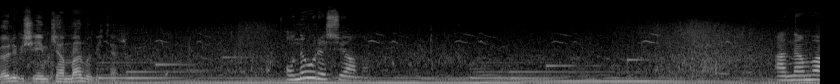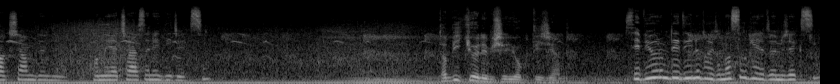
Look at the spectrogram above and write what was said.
Böyle bir şey imkan var mı Biter? Ona uğraşıyor ama. Adnan bu akşam dönüyor. Konuyu açarsa ne diyeceksin? Tabii ki öyle bir şey yok diyeceğim. Seviyorum dediğini duydu. Nasıl geri döneceksin?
